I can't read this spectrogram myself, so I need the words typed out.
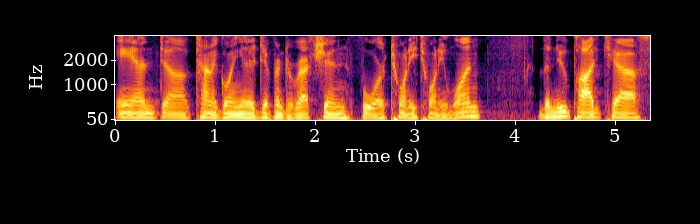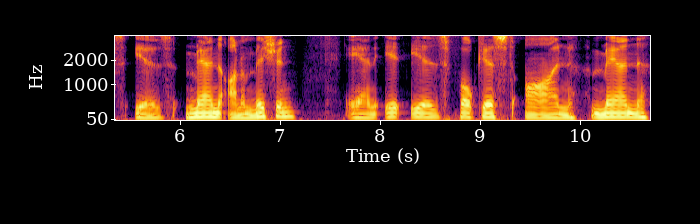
and uh, kind of going in a different direction for 2021. The new podcast is Men on a Mission, and it is focused on men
